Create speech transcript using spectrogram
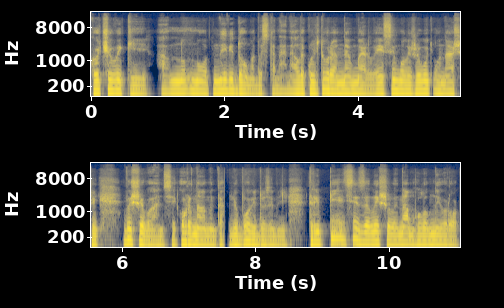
кочовики. А ну, ну от невідомо достеменно, але культура не вмерла, і символи живуть у нашій вишиванці, орнаментах, любові до землі. Трипільці залишили нам головний урок:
